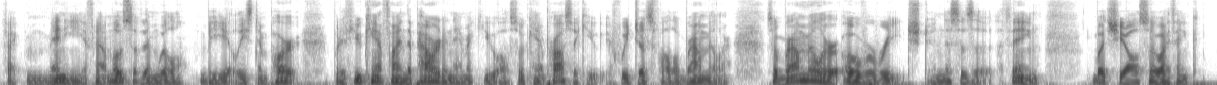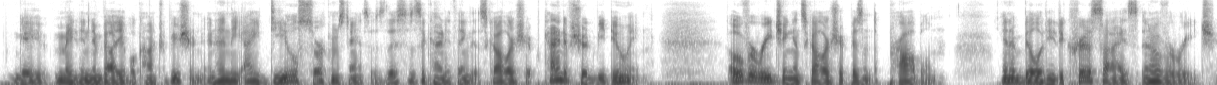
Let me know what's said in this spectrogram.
in fact, many, if not most of them, will be, at least in part. But if you can't find the power dynamic, you also can't prosecute if we just follow Brownmiller. So Brownmiller overreached, and this is a thing, but she also, I think, gave made an invaluable contribution. And in the ideal circumstances, this is the kind of thing that scholarship kind of should be doing. Overreaching in scholarship isn't the problem inability to criticize an overreach,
